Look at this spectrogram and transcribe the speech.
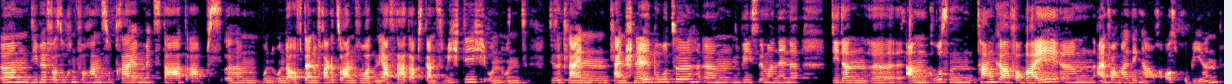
ähm, die wir versuchen voranzutreiben mit Startups ähm, und, und auf deine Frage zu antworten, ja, Startups ganz wichtig und, und diese kleinen, kleinen Schnellboote, ähm, wie ich es immer nenne, die dann äh, am großen Tanker vorbei ähm, einfach mal Dinge auch ausprobieren.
